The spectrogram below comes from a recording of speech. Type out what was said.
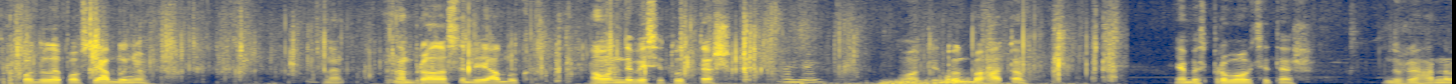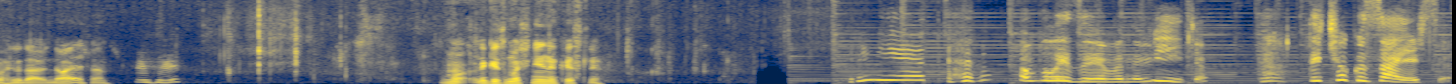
Проходили повз яблуню. На- Набрала собі яблук. А вон, дивись, і тут теж. Угу. От, і тут багато. Я би спробував ці теж. Дуже гарно виглядають. Давай візьмемо? Угу. Ну, такі смачні, не кислі. Облизує мене Вітя. Ти чого кусаєшся?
